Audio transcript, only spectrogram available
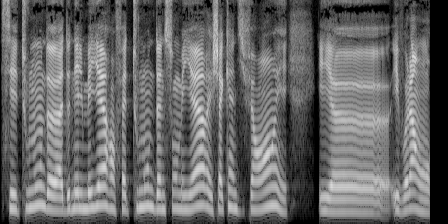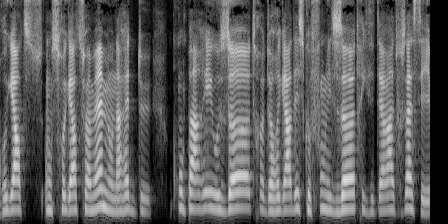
c'est tout le monde euh, a donné le meilleur en fait. Tout le monde donne son meilleur et chacun est différent et et, euh, et voilà, on regarde, on se regarde soi-même et on arrête de comparer aux autres, de regarder ce que font les autres, etc. Tout ça, c'est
